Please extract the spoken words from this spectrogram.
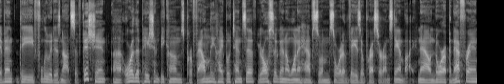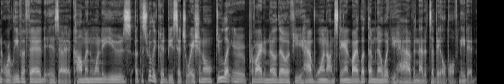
event the fluid is not sufficient, uh, or the patient becomes profoundly hypotensive, you're also going to want to have some sort of vasopressor on standby. Now, norepinephrine or Levophed is a common one to use, but this really could be situational. Do let your provider know though if you have one on standby, let them know what you have and that it's available if needed.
